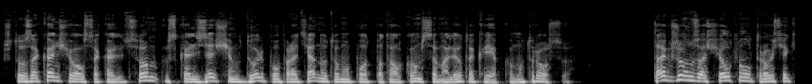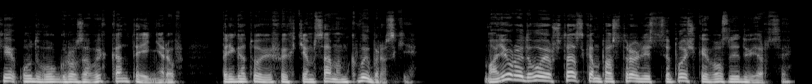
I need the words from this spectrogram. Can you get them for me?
что заканчивался кольцом, скользящим вдоль по протянутому под потолком самолета крепкому тросу. Также он защелкнул тросики у двух грузовых контейнеров, приготовив их тем самым к выброске. Майоры двое в штатском построились цепочкой возле дверцы.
